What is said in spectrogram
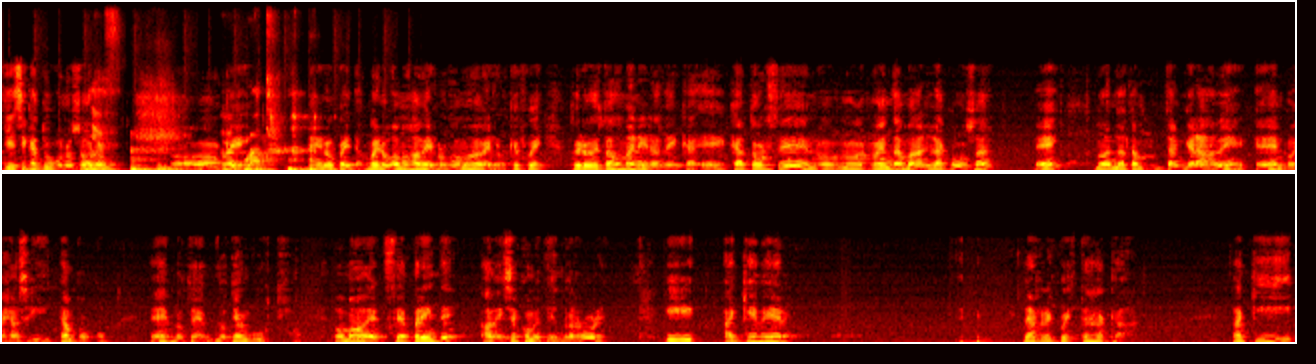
Jessica tuvo uno solo. Yes. Ok. Tuve cuatro. Se dieron cuenta. Bueno, vamos a verlo, vamos a verlo. ¿Qué fue? Pero de todas maneras, de eh, 14 no, no, no anda mal la cosa, ¿eh? No anda tan, tan grave, ¿eh? No es así tampoco, ¿eh? No te, no te angusties. Vamos a ver, se aprende a veces cometiendo errores. Y hay que ver las respuestas acá. Aquí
